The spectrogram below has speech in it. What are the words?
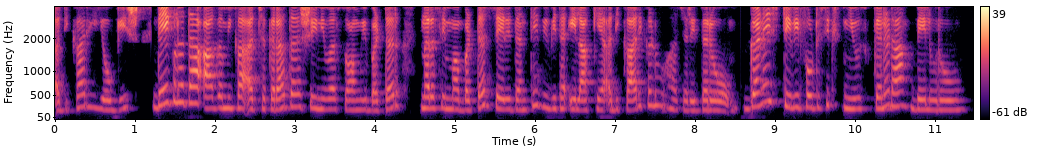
ಅಧಿಕಾರಿ ಯೋಗೀಶ್, ದೇಗುಲದ ಆಗಮಿಕ ಅರ್ಚಕರಾದ ಶ್ರೀನಿವಾಸ್ ಸ್ವಾಮಿ ಭಟ್ಟರ್, ನರಸಿಂಹ ಭಟ್ಟರ್ ಸೇರಿದಂತೆ ವಿವಿಧ ಇಲಾಖೆಯ ಅಧಿಕಾರಿಗಳು ಹಾಜರಿದ್ದರು. Ganesh TV forty six news Kannada, Belur.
